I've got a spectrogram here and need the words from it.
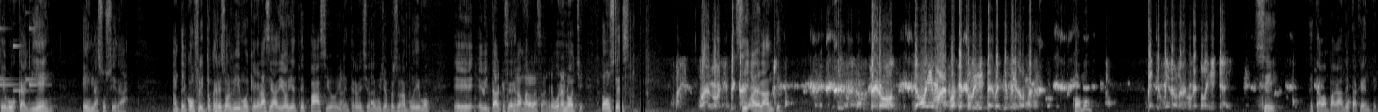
que busca el bien en la sociedad. Ante el conflicto que resolvimos y que gracias a Dios y este espacio y la intervención de muchas personas pudimos eh, evitar que se derramara la sangre. Buenas noches. Entonces... Buenas noches. Sí, adelante. Pero yo oí más porque tú dijiste 21 mil dólares. ¿Cómo? 21 mil dólares porque tú dijiste ahí. Sí, estaban pagando esta gente.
